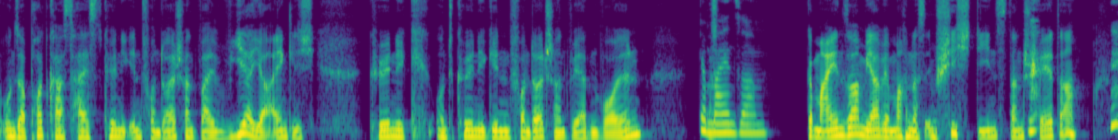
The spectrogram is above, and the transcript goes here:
Unser Podcast heißt Königin von Deutschland, weil wir ja eigentlich König und Königin von Deutschland werden wollen. Gemeinsam. Gemeinsam, ja, wir machen das im Schichtdienst dann später.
